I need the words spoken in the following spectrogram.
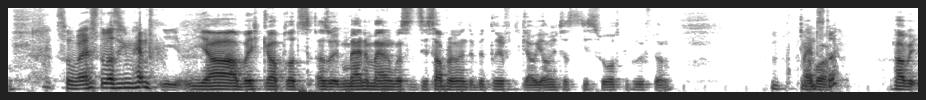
so, weißt du, was ich meine? Ja, aber ich glaube trotz, also in meiner Meinung, was jetzt die Supplemente betrifft, glaube ich auch nicht, dass die so oft geprüft werden. Meinst Aber- du? Habe ich,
